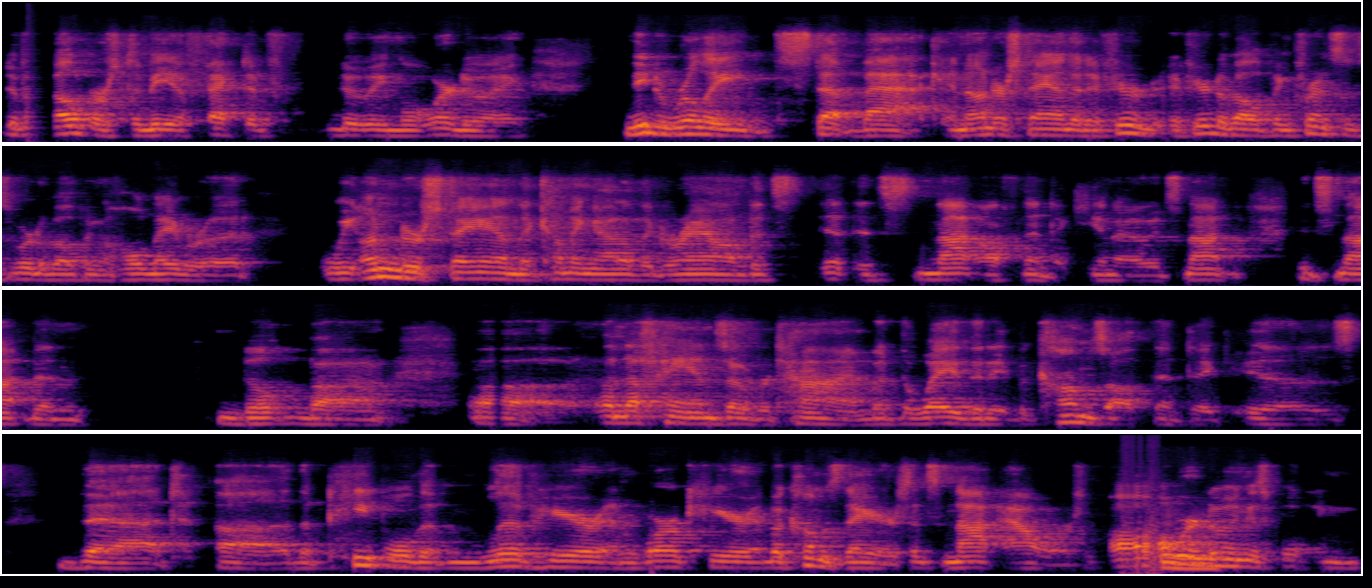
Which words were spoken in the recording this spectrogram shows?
developers to be effective doing what we're doing need to really step back and understand that if you're if you're developing for instance we're developing a whole neighborhood we understand that coming out of the ground it's it, it's not authentic you know it's not it's not been built by uh, enough hands over time but the way that it becomes authentic is that uh, the people that live here and work here, it becomes theirs. It's not ours. All we're doing is putting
